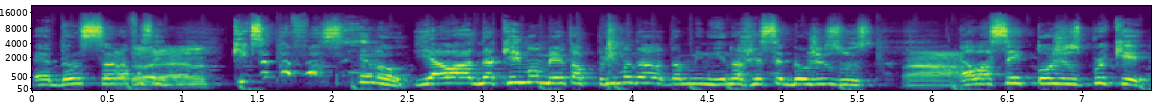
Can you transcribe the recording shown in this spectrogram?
é, dançando. Ela falou assim. O que, que você tá fazendo? E ela, naquele momento, a prima da, da menina recebeu Jesus. Ah. Ela aceitou Jesus. Por quê?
